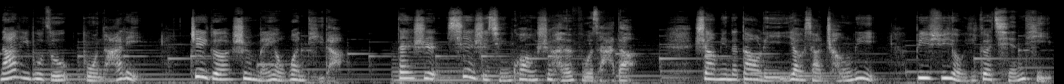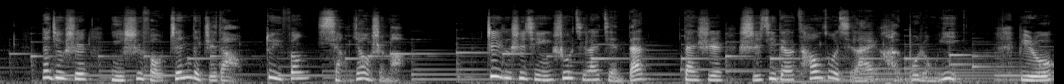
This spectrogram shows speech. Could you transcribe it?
哪里不足补哪里，这个是没有问题的。但是现实情况是很复杂的，上面的道理要想成立，必须有一个前提，那就是你是否真的知道对方想要什么。这个事情说起来简单，但是实际的操作起来很不容易。比如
